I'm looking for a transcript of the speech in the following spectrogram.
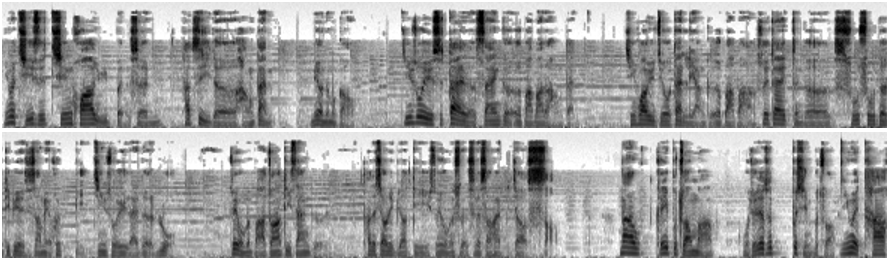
因为其实青花鱼本身它自己的航弹没有那么高，金梭鱼是带了三个二八八的航弹。青花鱼只有带两个二八八，所以在整个输出的 DPS 上面会比金梭鱼来的弱，所以我们把它装到第三格，它的效率比较低，所以我们损失的伤害比较少。那可以不装吗？我觉得是不行不装，因为它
